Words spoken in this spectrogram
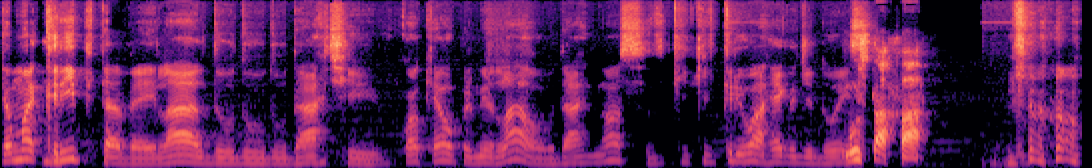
Tem uma cripta, velho, lá do, do, do Dart. Qual que é o primeiro lá? O Dart. Nossa, que, que criou a regra de dois. Mustafa. Não, não,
